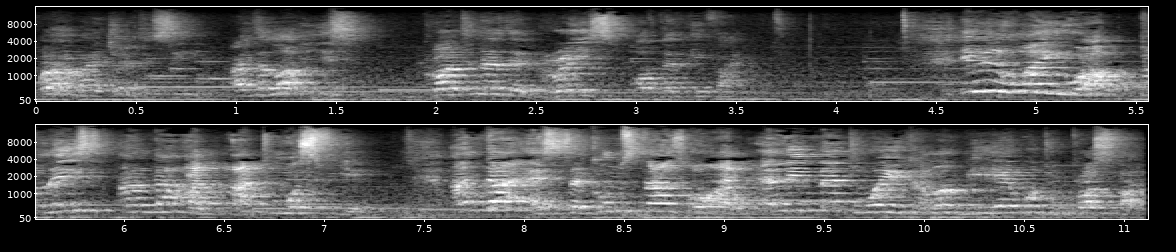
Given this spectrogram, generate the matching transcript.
What am I trying to say? And the Lord is granting us the grace of the Levite. Even when you are placed under an atmosphere, under a circumstance or an element where you cannot be able to prosper,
